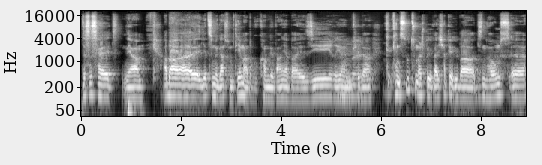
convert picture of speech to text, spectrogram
Das ist halt, ja, aber äh, jetzt sind wir ganz vom Thema abgekommen. Wir waren ja bei Serienkiller. K kennst du zum Beispiel, weil ich habe ja über diesen Holmes äh,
